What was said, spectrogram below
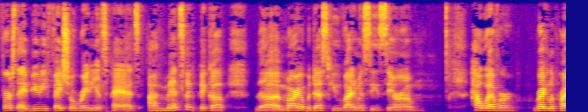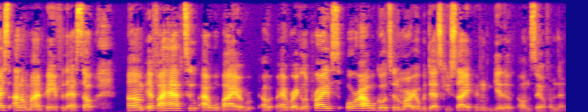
First Aid Beauty Facial Radiance Pads. I meant to pick up the Mario Badescu Vitamin C Serum. However, regular price, I don't mind paying for that. So um, if I have to, I will buy it at regular price or I will go to the Mario Badescu site and get it on sale from them.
